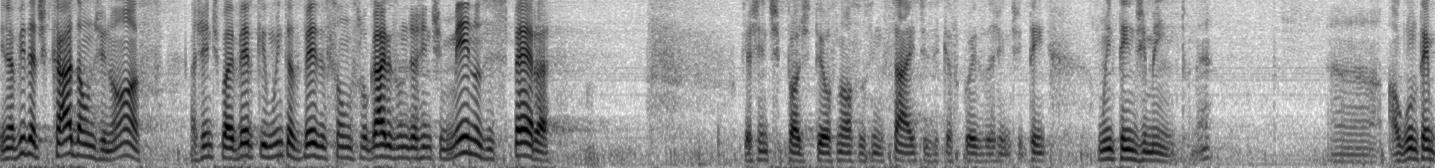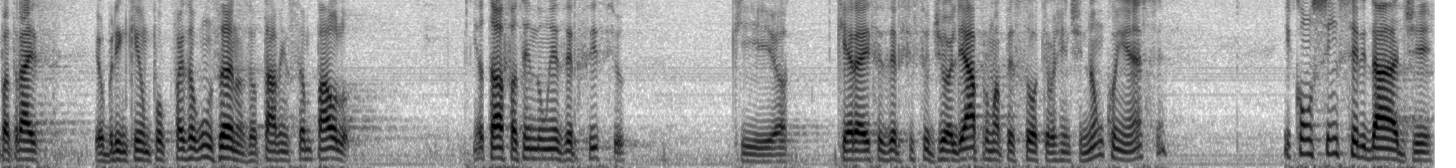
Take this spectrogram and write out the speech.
E na vida de cada um de nós, a gente vai ver que muitas vezes são os lugares onde a gente menos espera que a gente pode ter os nossos insights e que as coisas a gente tem um entendimento, né? Uh, algum tempo atrás eu brinquei um pouco, faz alguns anos eu estava em São Paulo e eu estava fazendo um exercício que, que era esse exercício de olhar para uma pessoa que a gente não conhece e com sinceridade,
